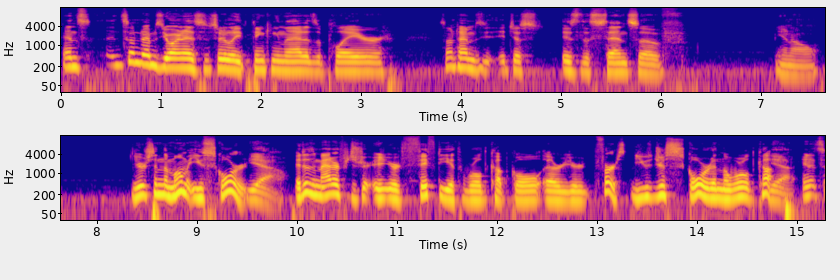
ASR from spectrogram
and, and sometimes you aren't necessarily thinking that as a player. Sometimes it just is the sense of, you know, You're just in the moment. You scored. yeah, It doesn't matter if it's your, your 50th World Cup goal or your first. You just scored in the World Cup. yeah, and it's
